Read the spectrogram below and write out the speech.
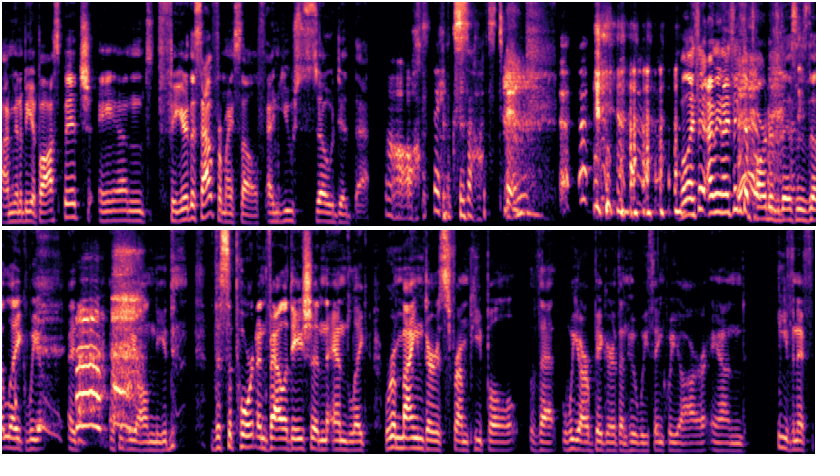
I'm going to be a boss bitch and figure this out for myself. And you so did that. Oh, thanks, Austin. well, I think I mean I think the part of this is that like we I, I, think we all need the support and validation and like reminders from people that we are bigger than who we think we are and even if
